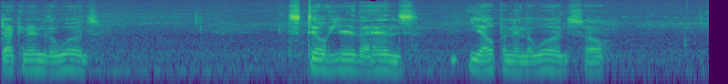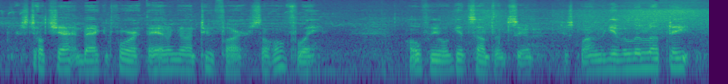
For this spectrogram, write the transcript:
ducking into the woods. Still hear the hens yelping in the woods, so we're still chatting back and forth. They haven't gone too far, so hopefully, hopefully we'll get something soon. Just wanted to give a little update.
